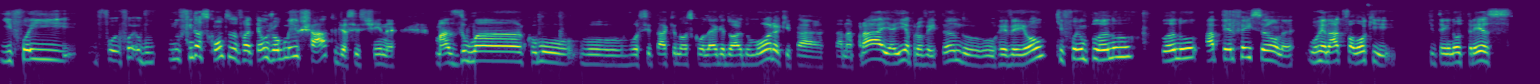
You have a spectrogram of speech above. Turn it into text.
e foi, foi, foi, no fim das contas, foi até um jogo meio chato de assistir, né? Mas uma, como vou, vou, citar aqui o nosso colega Eduardo Moura, que está tá na praia aí, aproveitando o Réveillon, que foi um plano, plano à perfeição, né? O Renato falou que, que treinou três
